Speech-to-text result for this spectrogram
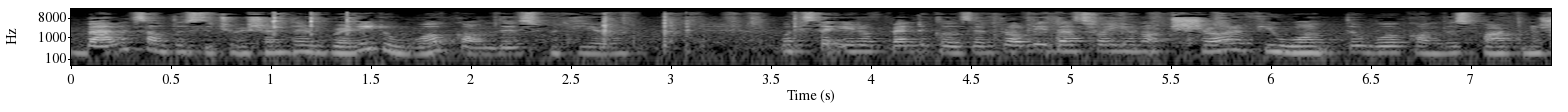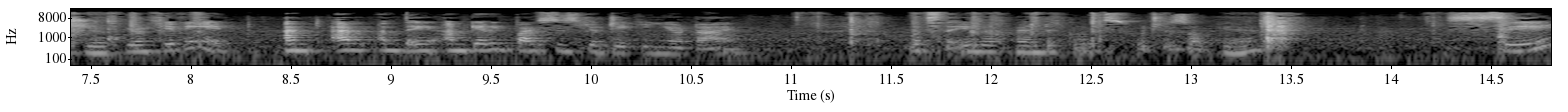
balance out the situation. They're ready to work on this with you. What's the eight of pentacles? And probably that's why you're not sure if you want to work on this partnership. You're giving it. I'm i'm i'm, I'm getting pisces. You're taking your time what's the eight of pentacles which is okay say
